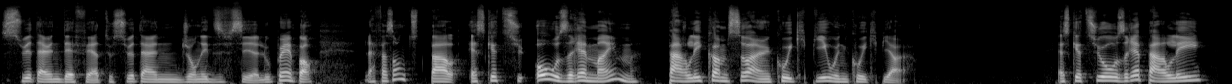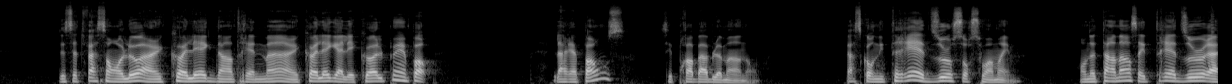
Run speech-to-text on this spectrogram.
suite à une défaite ou suite à une journée difficile, ou peu importe, la façon que tu te parles, est-ce que tu oserais même parler comme ça à un coéquipier ou une coéquipière? Est-ce que tu oserais parler de cette façon-là à un collègue d'entraînement, à un collègue à l'école, peu importe? La réponse, c'est probablement non. Parce qu'on est très dur sur soi-même. On a tendance à être très dur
